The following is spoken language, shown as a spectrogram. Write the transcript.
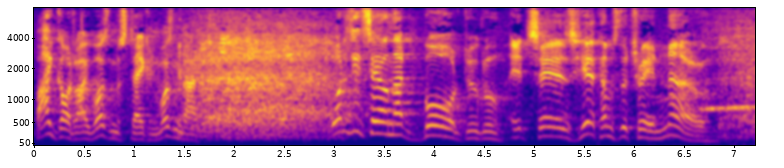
By God, I was mistaken, wasn't I? what does it say on that board, Dougal? It says, Here comes the train now.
